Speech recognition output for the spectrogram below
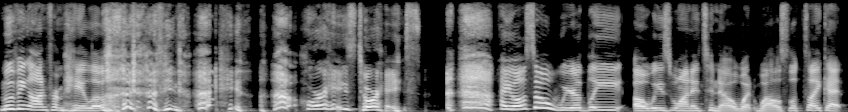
moving on from Halo, I mean, Jorge's Torres. I also weirdly always wanted to know what Wells looked like at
